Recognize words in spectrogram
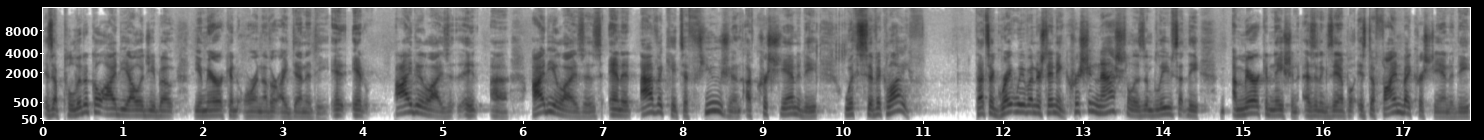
is a political ideology about the American or another identity. It, it idealizes, it uh, idealizes and it advocates a fusion of Christianity with civic life. That's a great way of understanding. Christian nationalism believes that the American nation, as an example, is defined by Christianity,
